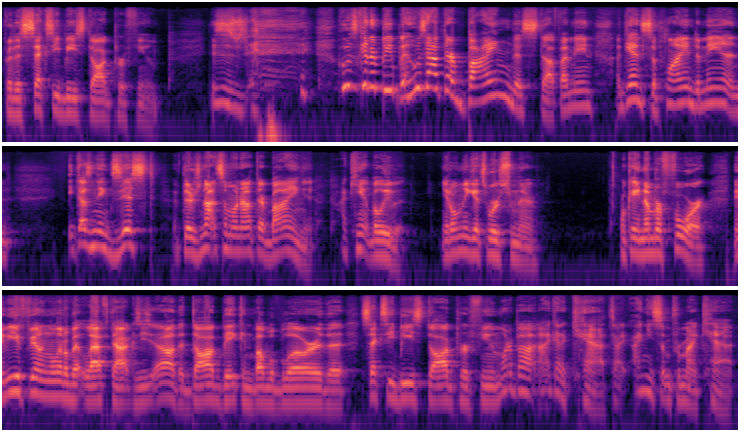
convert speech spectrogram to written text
for the Sexy Beast dog perfume. This is who's gonna be? Who's out there buying this stuff? I mean, again, supply and demand. It doesn't exist if there's not someone out there buying it. I can't believe it. It only gets worse from there. Okay, number four. Maybe you're feeling a little bit left out because you oh the dog bacon bubble blower, the sexy beast dog perfume. What about I got a cat? I, I need something for my cat.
